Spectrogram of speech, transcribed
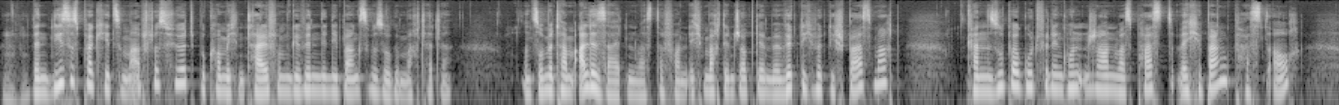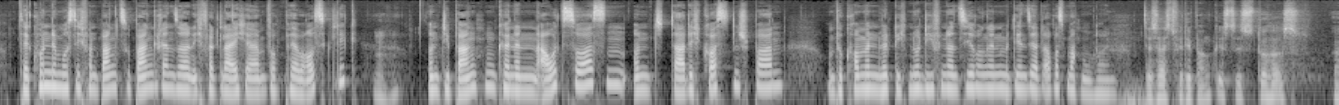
Mhm. Wenn dieses Paket zum Abschluss führt, bekomme ich einen Teil vom Gewinn, den die Bank sowieso gemacht hätte. Und somit haben alle Seiten was davon. Ich mache den Job, der mir wirklich, wirklich Spaß macht, kann super gut für den Kunden schauen, was passt, welche Bank passt auch. Der Kunde muss nicht von Bank zu Bank rennen, sondern ich vergleiche einfach per Mausklick. Mhm. Und die Banken können outsourcen und dadurch Kosten sparen und bekommen wirklich nur die Finanzierungen, mit denen sie halt auch was machen wollen. Das heißt, für die Bank ist es durchaus äh,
